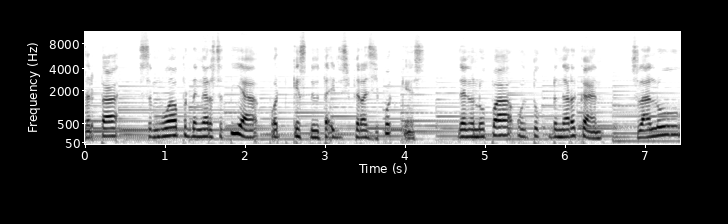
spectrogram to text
serta semua pendengar setia podcast Duta Inspirasi Podcast, jangan lupa untuk dengarkan selalu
